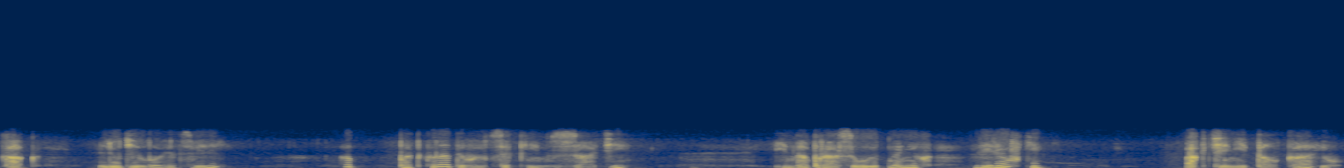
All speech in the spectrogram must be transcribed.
Как люди ловят зверей, а подкрадываются к ним сзади и набрасывают на них веревки. А к тени толкаю,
